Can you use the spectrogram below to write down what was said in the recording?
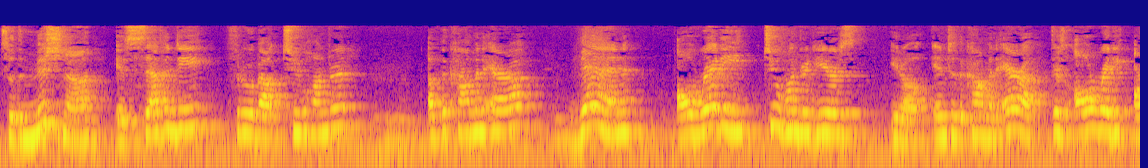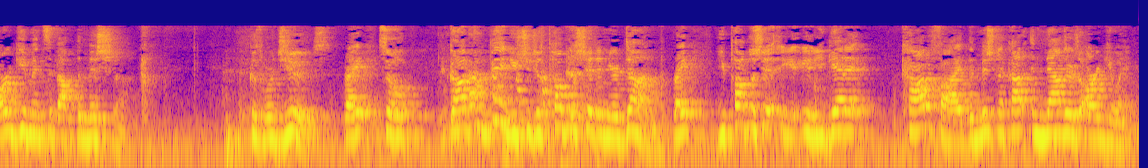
So the Mishnah is 70 through about 200 of the Common Era. Then, already 200 years, you know, into the Common Era, there's already arguments about the Mishnah because we're Jews, right? So, God forbid, you should just publish it and you're done, right? You publish it, you, you get it codified, the Mishnah codified, and now there's arguing.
